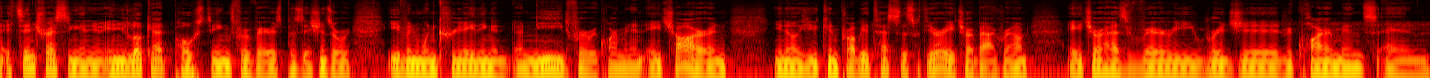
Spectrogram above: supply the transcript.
it's interesting, and you, and you look at postings for various positions, or even when creating a, a, need for a requirement in HR, and you know you can probably attest to this with your HR background. HR has very rigid requirements, and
